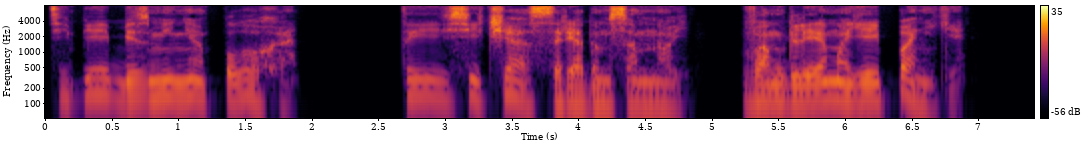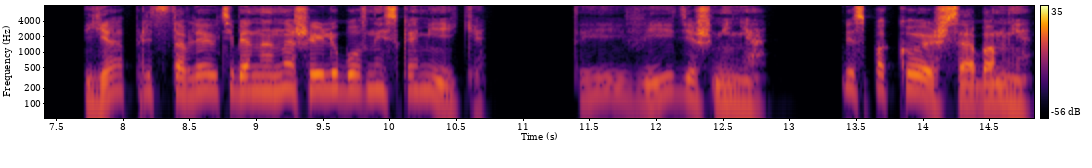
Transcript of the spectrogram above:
«Тебе без меня плохо. Ты сейчас рядом со мной, во мгле моей паники. Я представляю тебя на нашей любовной скамейке. Ты видишь меня, беспокоишься обо мне,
